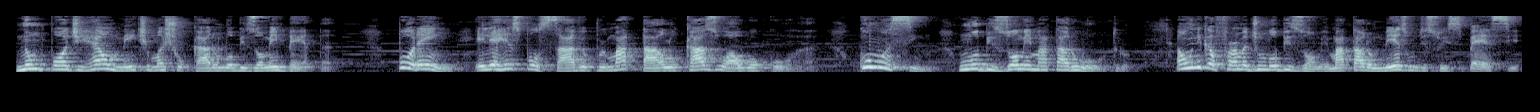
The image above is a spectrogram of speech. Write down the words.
não pode realmente machucar um lobisomem beta. Porém, ele é responsável por matá-lo caso algo ocorra. Como assim? Um lobisomem matar o outro? A única forma de um lobisomem matar o mesmo de sua espécie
